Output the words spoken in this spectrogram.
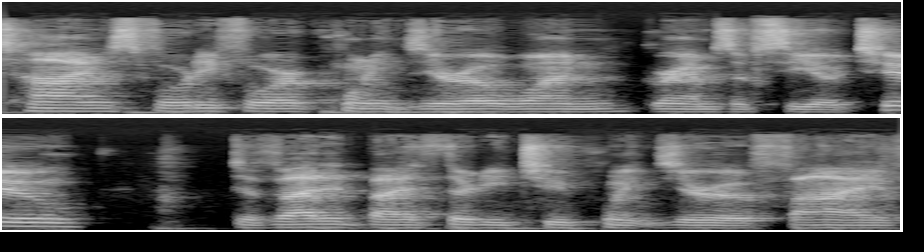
times 44.01 grams of CO2 divided by 32.05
